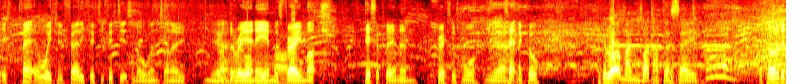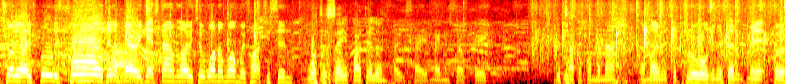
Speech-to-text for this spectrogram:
It's fa- always been fairly 50-50 at St Albans. I know Yeah. under Ian, Ian was very much discipline and Chris was more Yeah. technical. I think a lot of managers like to have their say. Ricardo de Trollio's ball is poor. Dylan Wow. Berry gets down low to one on one with Hutchison. What a save by Dylan. Great save. Made himself big. Good tackle from Manash. A moment's applause in the seventh minute for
